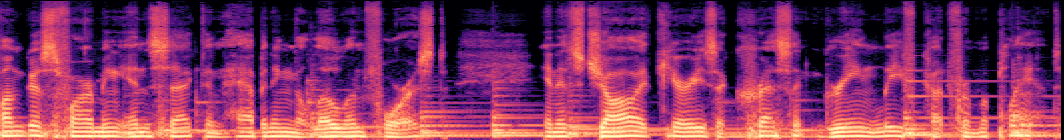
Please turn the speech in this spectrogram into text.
fungus farming insect inhabiting the lowland forest. In its jaw, it carries a crescent green leaf cut from a plant.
